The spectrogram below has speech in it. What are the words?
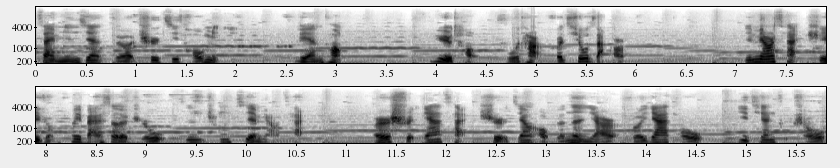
在民间则吃鸡头米、莲蓬、芋头、葡萄和秋枣。银苗菜是一种灰白色的植物，今称芥苗菜，而水鸭菜是将藕的嫩芽和鸭头一天煮熟，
